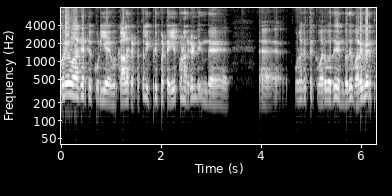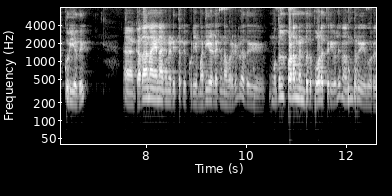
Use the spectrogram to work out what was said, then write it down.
குறைவாக இருக்கக்கூடிய ஒரு காலகட்டத்தில் இப்படிப்பட்ட இயக்குனர்கள் இந்த உலகத்திற்கு வருவது என்பது வரவேற்புக்குரியது. கதாநாயகனாக நடித்திருக்கக்கூடிய மதியழகன் அவர்கள் அது முதல் படம் என்பது போல தெரியவில்லை. நன்று ஒரு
